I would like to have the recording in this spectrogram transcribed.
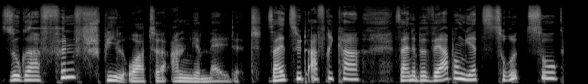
sogar fünf Spielorte angemeldet. Seit Südafrika seine Bewerbung jetzt zurückzog,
